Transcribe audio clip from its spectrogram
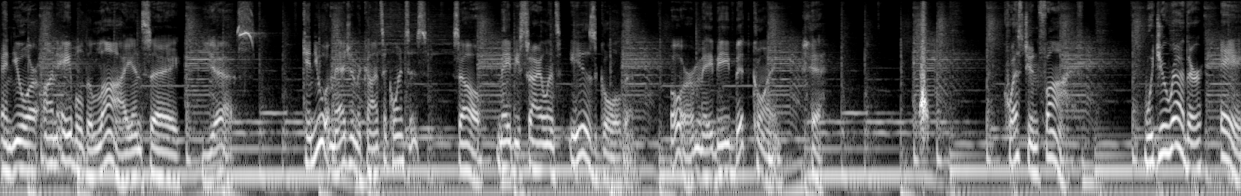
and you are unable to lie and say, yes. Can you imagine the consequences? So, maybe silence is golden. Or maybe Bitcoin. Question 5. Would you rather A.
